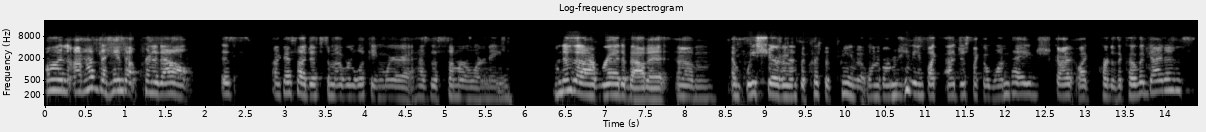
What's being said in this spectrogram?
on, I have the handout printed out is, I guess I just am overlooking where it has the summer learning. I know that I read about it, um, and we shared it as a CRRSA team at one of our meetings, like uh, just like a one page guide, like part of the COVID guidance,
